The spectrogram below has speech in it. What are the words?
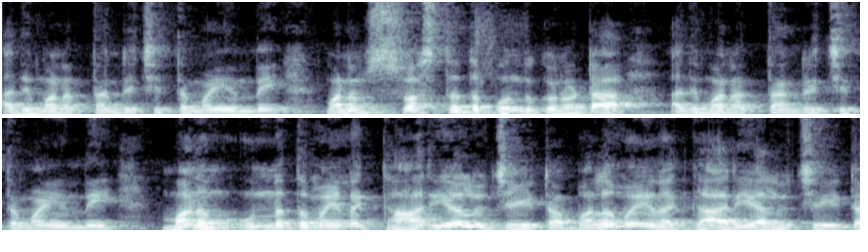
అది మన తండ్రి చిత్తమైంది. మనం స్వస్థత పొందుకొనుట అది మన తండ్రి చిత్తమైంది. మనం ఉన్నతమైన కార్యాలు చేయుట బలమైన కార్యాలు చేయుట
